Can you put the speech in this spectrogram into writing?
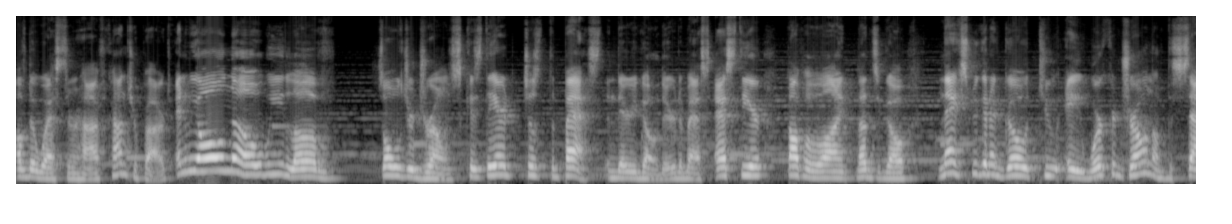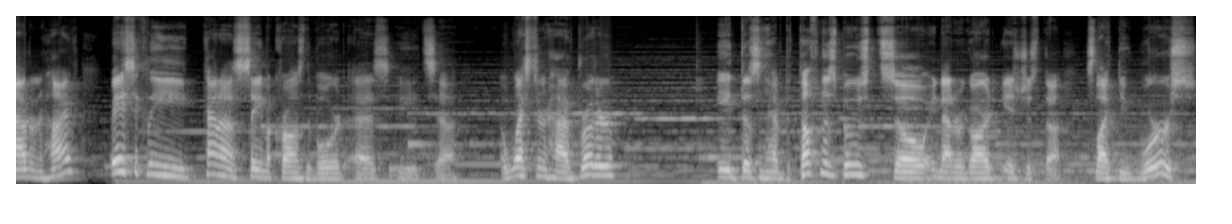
of the Western Hive counterpart. And we all know we love soldier drones because they're just the best. And there you go, they're the best. S tier, top of the line, let's go. Next, we're gonna go to a worker drone of the Southern Hive. Basically, kind of same across the board as it's uh, a Western Hive brother. It doesn't have the toughness boost, so in that regard, it's just a slightly worse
